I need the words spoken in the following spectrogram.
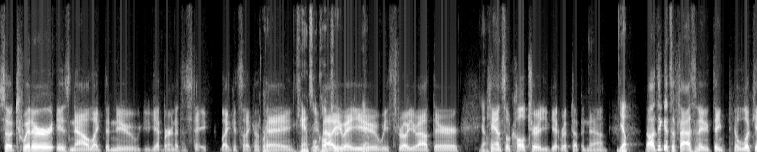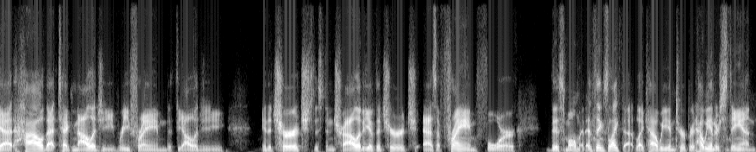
So Twitter is now like the new you get burned at the stake. Like it's like okay, Cancel we culture. evaluate Yeah. you, we throw you out there. Yeah. Cancel culture, you get ripped up and down. Yep. No, I think it's a fascinating thing to look at how that technology reframed the theology in the church, the centrality of the church as a frame for this moment, and things like that, like how we interpret, how we understand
